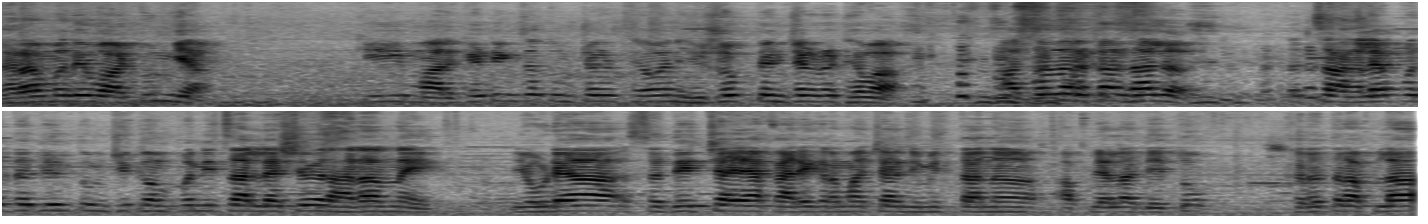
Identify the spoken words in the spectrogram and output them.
घरामध्ये वाटून घ्या की मार्केटिंगचा तुमच्याकडे ठेवा आणि हिशोब त्यांच्याकडे ठेवा. असं जर का झालं तर चांगल्या पद्धतीने तुमची कंपनी चालल्याशिवाय राहणार नाही. एवढ्या सदेच्या या कार्यक्रमाच्या निमित्तानं आपल्याला देतो. खरं तर आपला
